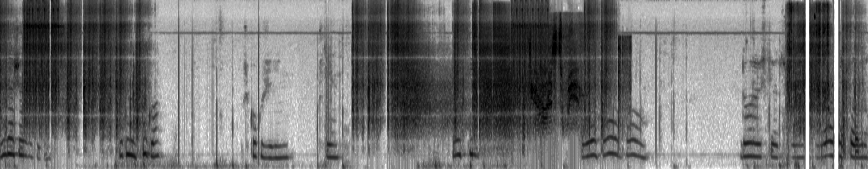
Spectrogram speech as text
Ну да, ще раз сука. Як не сука. Сколько же він? Що він? Ай, ти. Ого-го. Дорого добро.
